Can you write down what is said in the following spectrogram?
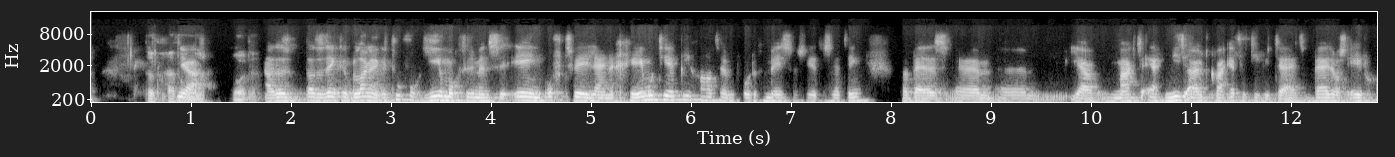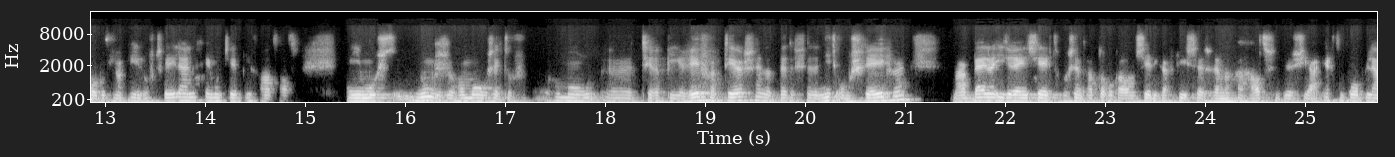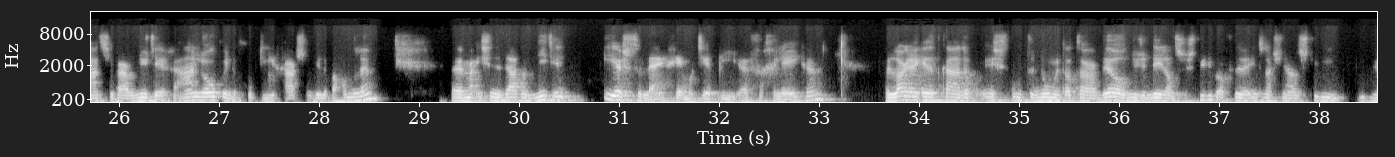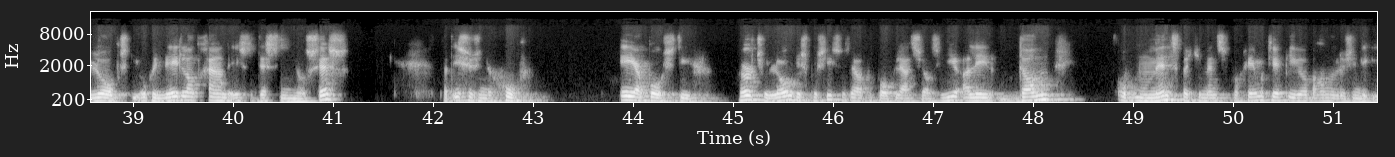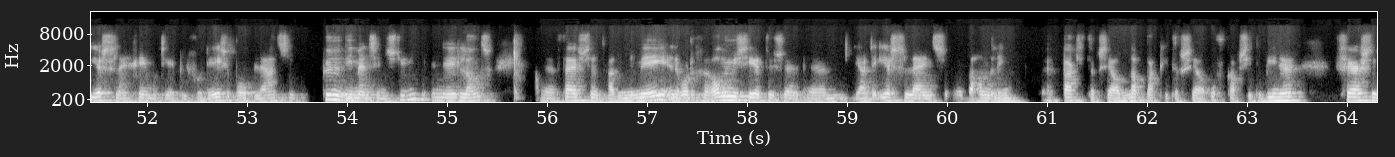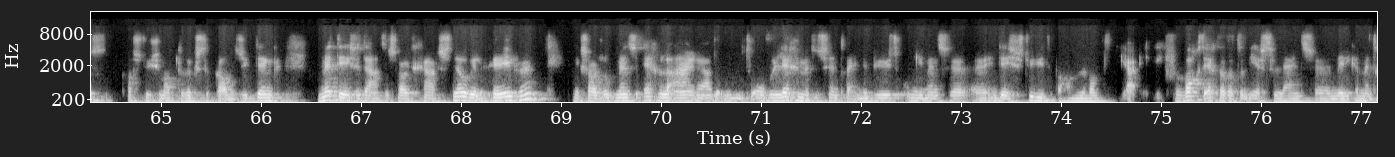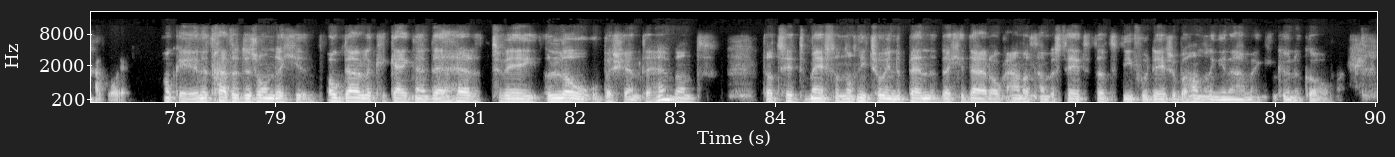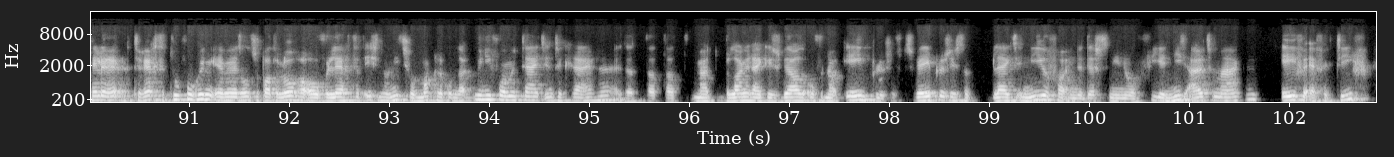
dat gaat ja. Nou, dat, is, dat is denk ik een belangrijke toevoeging. Hier mochten de mensen één of twee lijnen chemotherapie gehad hebben voor de gemeenschapsgebaseerde setting. Waarbij het um, um, ja, maakte eigenlijk niet uit qua effectiviteit. Beide was even groot of je nou één of twee lijnen chemotherapie gehad had. En je moest, noemden ze hormoonsector hormoontherapie refractair zijn. Dat werd er verder niet omschreven. Maar bijna iedereen, 70% had toch ook al een CDK4-6-remmer gehad. Dus ja, echt een populatie waar we nu tegenaan lopen in de groep die je graag zou willen behandelen. Uh, maar is inderdaad nog niet in eerste lijn chemotherapie uh, vergeleken. Belangrijk in het kader is om te noemen dat daar wel nu de Nederlandse studie, of de internationale studie loopt, die ook in Nederland gaande is, de Destiny 06. Dat is dus in de groep ER-positief, HER2-low, dus precies dezelfde populatie als hier. Alleen dan op het moment dat je mensen voor chemotherapie wil behandelen, dus in de eerste lijn chemotherapie voor deze populatie, kunnen die mensen in de studie in Nederland, uh, 5% hadden er mee en er worden gerandomiseerd tussen um, ja, de eerste lijns behandeling uh, paclitaxel, nab-paclitaxel of capcitabine versus trastuzumab de drukste kant. Dus ik denk, met deze data zou ik graag snel willen geven. Ik zou dus ook mensen echt willen aanraden om te overleggen met de centra in de buurt om die mensen in deze studie te behandelen. Want ja, ik verwacht echt dat het een eerste lijns medicament gaat worden. Oké, en het gaat er dus om dat je ook duidelijk kijkt naar de HER2-low patiënten. Hè? Want dat zit meestal nog niet zo in de pen dat je daar ook aandacht aan besteedt dat die voor deze behandeling in aanmerking kunnen komen. Hele terechte toevoeging. We hebben met onze pathologen overlegd. Het is nog niet zo makkelijk om daar uniformiteit in te krijgen. Dat, dat, dat, maar belangrijk is wel of het nou 1 plus of 2 plus is. Dat blijkt in ieder geval in de Destiny 04 niet uit te maken. Even effectief.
